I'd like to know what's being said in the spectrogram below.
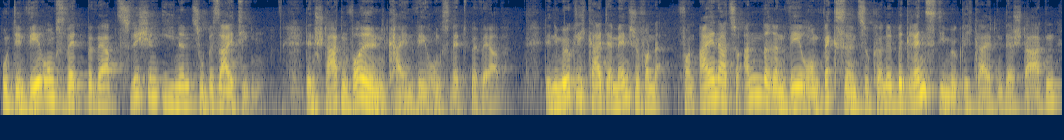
und den Währungswettbewerb zwischen ihnen zu beseitigen. Denn Staaten wollen keinen Währungswettbewerb. Denn die Möglichkeit der Menschen von, von einer zur anderen Währung wechseln zu können, begrenzt die Möglichkeiten der Staaten,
